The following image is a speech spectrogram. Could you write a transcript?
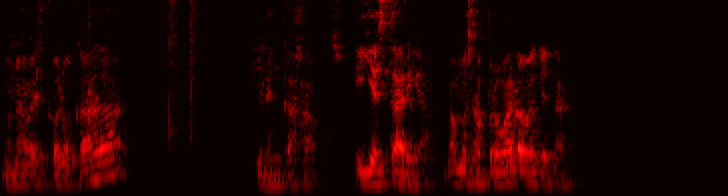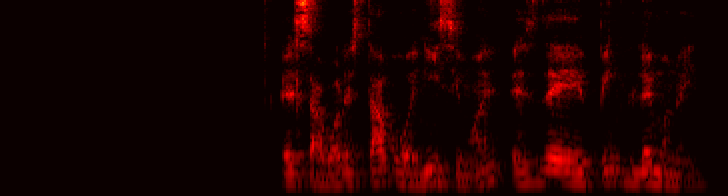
Una vez colocada y la encajamos. Y ya estaría. Vamos a probarlo a ver qué tal. El sabor está buenísimo, ¿eh? Es de Pink Lemonade,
